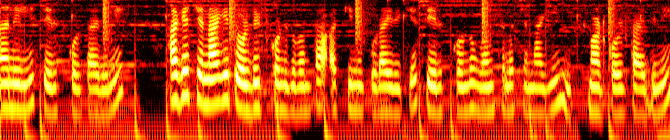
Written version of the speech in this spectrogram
ನಾನಿಲ್ಲಿ ಸೇರಿಸ್ಕೊಳ್ತಾ ಇದ್ದೀನಿ. ಹಾಗೆ ಚೆನ್ನಾಗಿ ತೊಳೆದಿಟ್ಕೊಂಡಿರುವಂಥ ಅಕ್ಕಿನೂ ಕೂಡ ಇದಕ್ಕೆ ಸೇರಿಸ್ಕೊಂಡು ಒಂದ್ಸಲ ಚೆನ್ನಾಗಿ ಮಿಕ್ಸ್ ಮಾಡ್ಕೊಳ್ತಾ ಇದ್ದೀನಿ.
